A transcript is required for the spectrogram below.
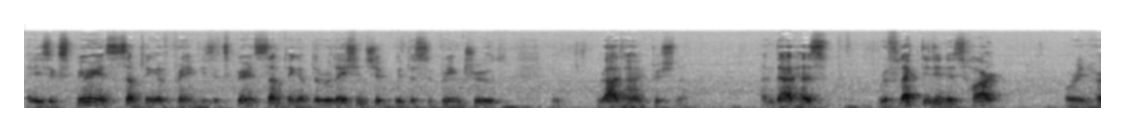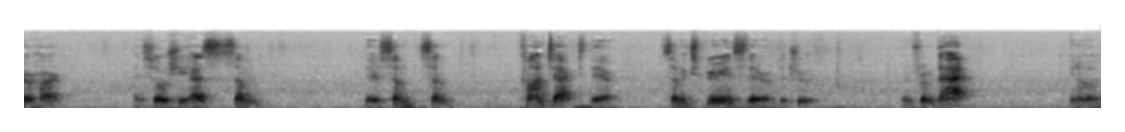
that he's experienced something of prem. He's experienced something of the relationship with the Supreme Truth, Radha and Krishna. And that has reflected in his heart, or in her heart. And so she has some, there's some, some contact there, some experience there of the truth. And from that, you know,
